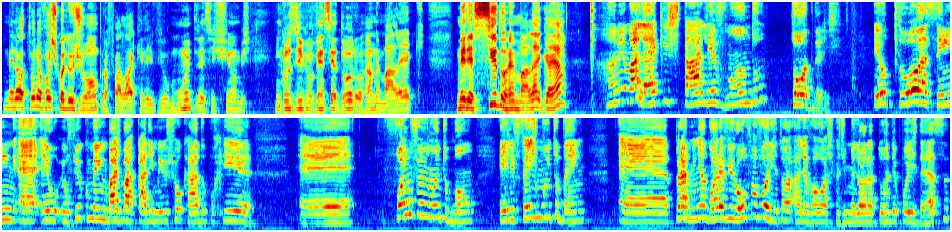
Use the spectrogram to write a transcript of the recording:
Melhor ator eu vou escolher o João para falar, que ele viu muito desses filmes. Inclusive o vencedor, o Rami Malek. Merecido o Rami Malek ganhar? Rami Malek está levando todas. Eu tô assim, é, eu, eu fico meio embasbacado e meio chocado, porque é, foi um filme muito bom. Ele fez muito bem é, pra mim agora virou o favorito a levar o Oscar de melhor ator depois dessa.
